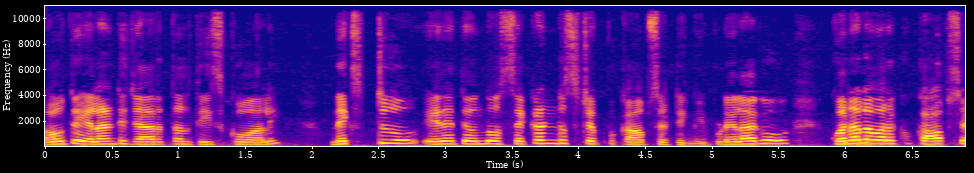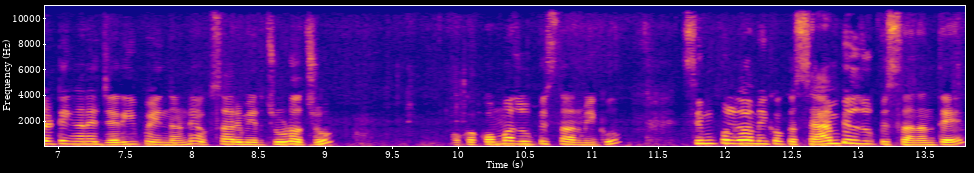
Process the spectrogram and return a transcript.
అయితే ఎలాంటి జాగ్రత్తలు తీసుకోవాలి? నెక్స్ట్ ఏదైతే ఉందో సెకండ్ స్టెప్ కాప్ సెట్టింగ్. ఇప్పుడు ఎలాగో కొనల వరకు కాప్ సెట్టింగ్ అనేది జరిగిపోయిందండి. ఒకసారి మీరు చూడొచ్చు. ఒక కొమ్మ చూపిస్తాను మీకు. సింపుల్గా మీకు ఒక శాంపిల్ చూపిస్తాను అంతే.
